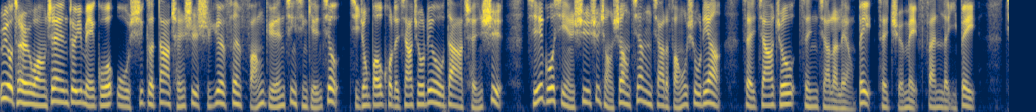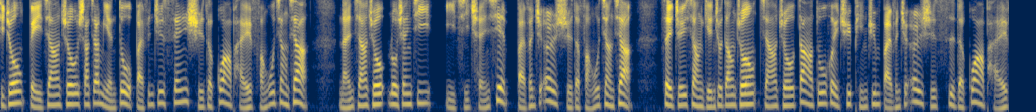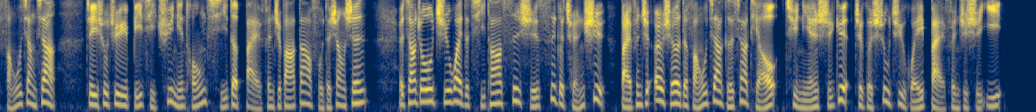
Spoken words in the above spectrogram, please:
Realtor 网站对于美国五十个大城市十月份房源进行研究，其中包括了加州六大城市。结果显示，市场上降价的房屋数量在加州增加了两倍，在全美翻了一倍。其中，北加州沙加缅度百分之三十的挂牌房屋降价，南加州洛杉矶以及呈现百分之二十的房屋降价。在这一项研究当中，加州大都会区平均百分之二十四的挂牌房屋降价，这一数据比起去年同期的百分之八大幅的上升。而加州之外的其他四十四个城市，百分之二十二的房屋价格下调，去年十月这个数据为百分之十一。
